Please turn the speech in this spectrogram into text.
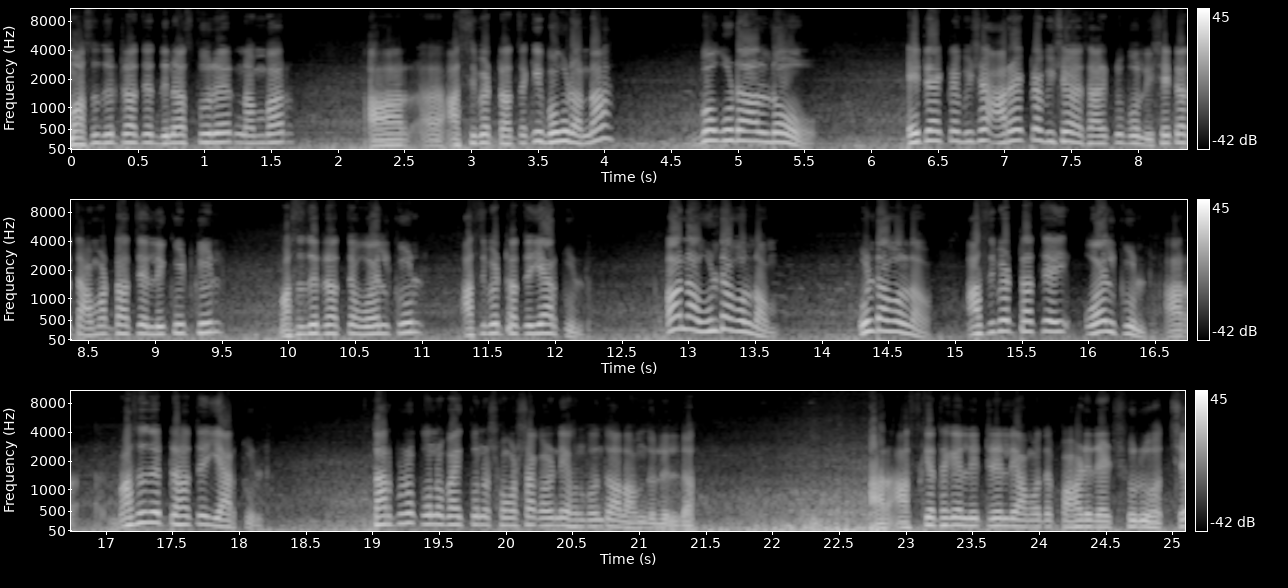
মাসুদেরটা হচ্ছে দিনাজপুরের নাম্বার, আর আসিফেরটা হচ্ছে কি বগুড়া না? বগুড়া লো। এটা একটা বিষয় আরও একটা বিষয় আছে আরেকটু বলি, সেটা হচ্ছে আমারটা হচ্ছে লিকুইড কুল্ড মাসুদেরটা হচ্ছে ওয়েল কুল্ড আসিফেরটা হচ্ছে এয়ার কুল্ড ও না, উল্টা বললাম উল্টা বললাম, আসিফেরটা হচ্ছে ওয়েল কুল্ড আর মাসুদেরটা হচ্ছে এয়ার কুল্ড তারপরে কোনো বাইক কোনো সমস্যা করেনি, এখন পর্যন্ত আলহামদুলিল্লাহ। আর আজকে থেকে লিটারেলি আমাদের পাহাড়ি রাইড শুরু হচ্ছে,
